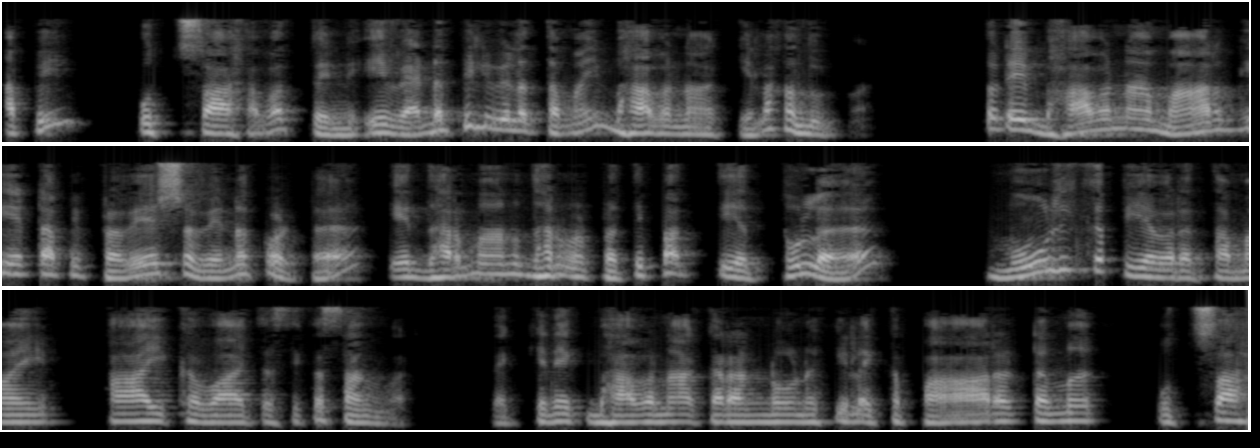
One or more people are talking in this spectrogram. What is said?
අපි උත්සාහවත් වෙන්නේ. ඒ වැඩපිළිවෙල තමයි භාවනා කියලා හඳුන්වන්නේ. එතකොට මේ භාවනා මාර්ගයට අපි ප්‍රවේශ වෙනකොට ඒ ධර්මානුධර්ම ප්‍රතිපත්තිය තුල මූලික පියවර තමයි කායික වාචසික සංවර. දැන් කෙනෙක් භාවනා කරන්න ඕන කියලා එකපාරටම උත්සාහ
